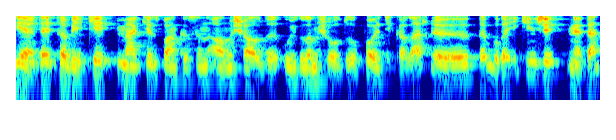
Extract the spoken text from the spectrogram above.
Diğeri de tabii ki Merkez Bankası'nın almış aldığı, uygulamış olduğu politikalar. Ee, da bu da ikinci neden.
